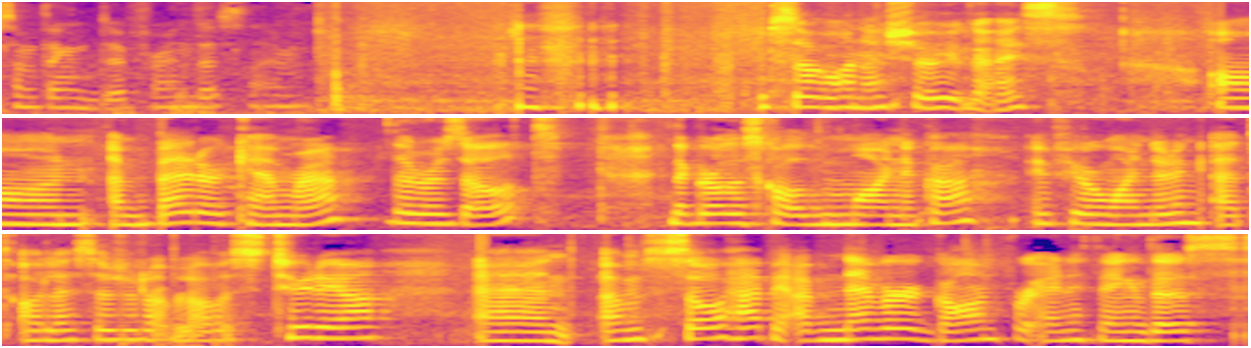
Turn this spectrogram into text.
something different this time. so I want to show you guys on a better camera the result. The girl is called Monica, if you're wondering, at Olesa Zhuravleva studio and I'm so happy. I've never gone for anything this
